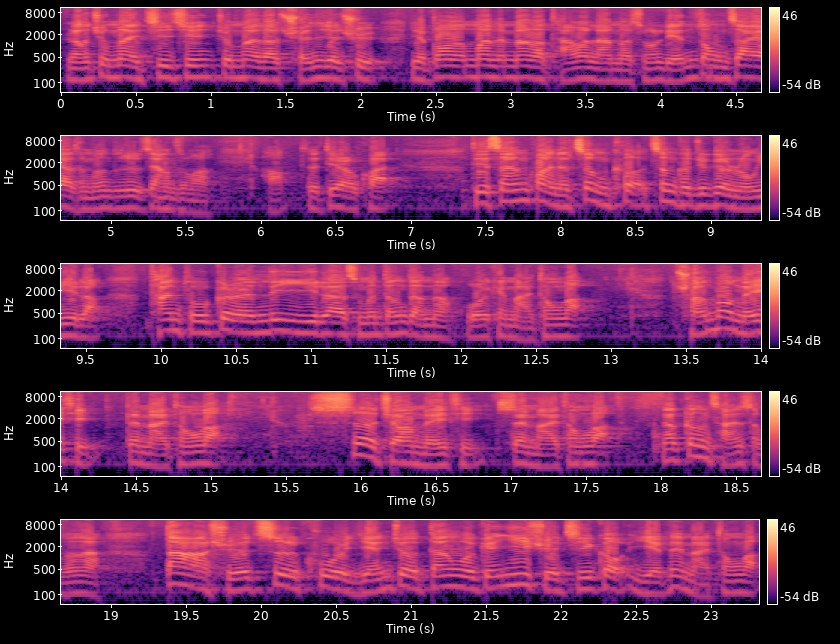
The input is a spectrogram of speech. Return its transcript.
然后就卖基金，就卖到全世界去，也包到卖到卖到台湾来嘛，什么联动债啊，什么都是这样子嘛。好，这第二块。第三块呢，政客，政客就更容易了，贪图个人利益了，什么等等呢，我也可以买通了。传播媒体被买通了，社交媒体被买通了，那更惨什么呢？大学智库、研究单位跟医学机构也被买通了，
